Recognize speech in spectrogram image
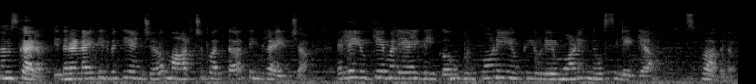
നമസ്കാരം. ഇത് രണ്ടായിരത്തി ഇരുപത്തി അഞ്ച് മാർച്ച് പത്ത് തിങ്കളാഴ്ച. എല്ലാ യു കെ മലയാളികൾക്കും ഗുഡ് മോർണിംഗ് യു കെയുടെ മോർണിംഗ് ന്യൂസിലേക്ക് സ്വാഗതം.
